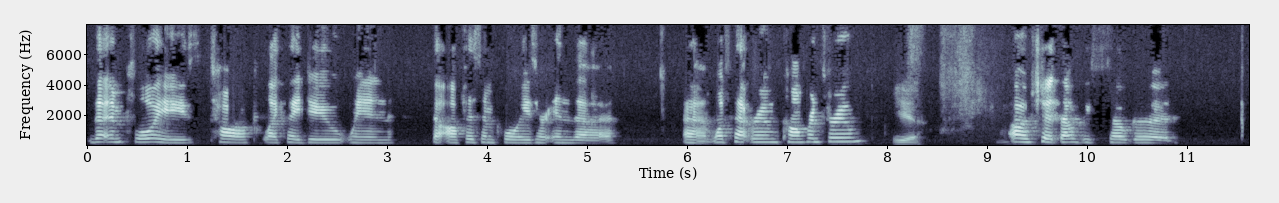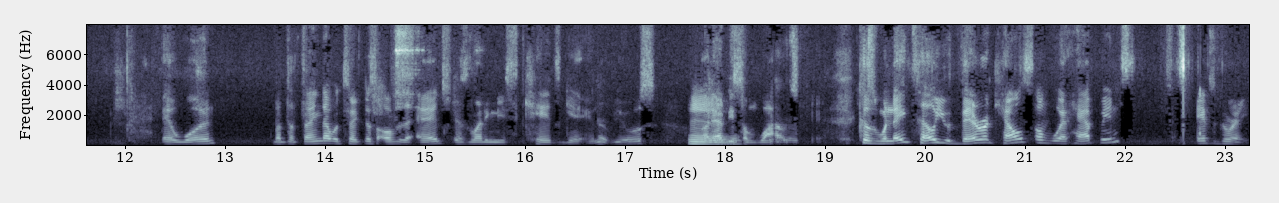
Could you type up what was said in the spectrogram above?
the employees talk like they do when the office employees are in the um, what's that room conference room. Yeah, Oh shit, that would be so good. It would, but the thing that would take this over the edge is letting these kids get interviews. Oh, that'd be Hmm. some wild. Because when they tell you their accounts of what happened, it's great.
